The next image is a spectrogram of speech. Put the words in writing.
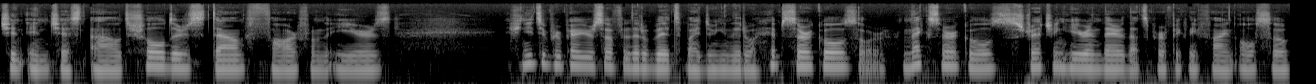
chin in, chest out, shoulders down far from the ears. If you need to prepare yourself a little bit by doing little hip circles or neck circles, stretching here and there, that's perfectly fine also.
